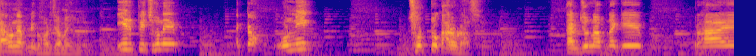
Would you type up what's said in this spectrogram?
কারণে আপনি ঘর জামাই হলেন? এর পেছনে একটা অনেক ছোট্ট কারণ আছে। তার জন্য আপনাকে প্রায়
